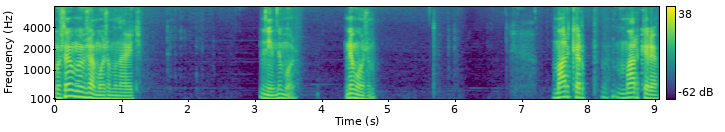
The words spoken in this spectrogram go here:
Можливо, ми вже можемо навіть. Ні, не можемо. Не можемо. Маркер, маркери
